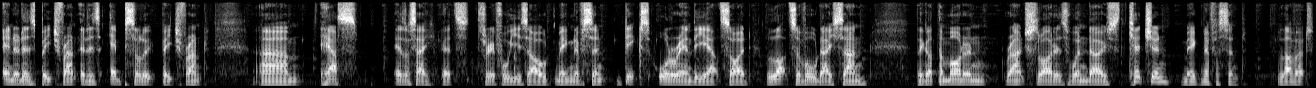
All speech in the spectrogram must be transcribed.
and it is beachfront. It is absolute beachfront. Um, house, as I say, it's three or four years old, magnificent. Decks all around the outside, lots of all day sun. They got the modern ranch sliders, windows, kitchen, magnificent. Love it.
